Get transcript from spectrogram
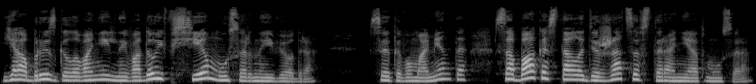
я обрызгала ванильной водой все мусорные ведра. С этого момента собака стала держаться в стороне от мусора.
